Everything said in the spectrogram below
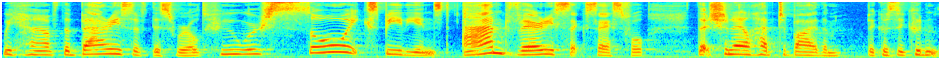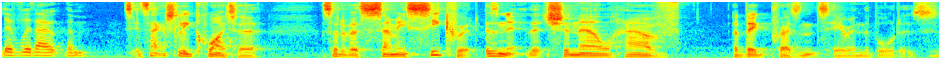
We have the Barries of this world who were so experienced and very successful that Chanel had to buy them because they couldn't live without them. It's actually quite a sort of a semi-secret, isn't it, that Chanel have a big presence here in the borders?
